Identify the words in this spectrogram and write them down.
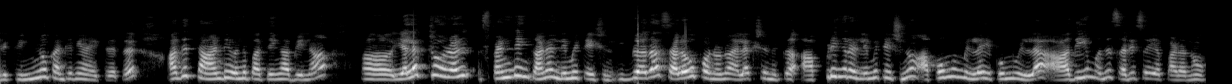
இருக்கு. இன்னும் கண்டினியூ ஆயிட்டு இருக்கு. அது தாண்டி வந்து பாத்தீங்க அப்படின்னா எலக்ட்ரோரல் ஸ்பெண்டிங்கான லிமிடேஷன் இவ்வளோதான் செலவு பண்ணணும் எலெக்ஷனுக்கு அப்படிங்கிற லிமிடேஷனும் அப்பவும் இல்லை இப்பவும் இல்லை. அதையும் வந்து சரி செய்யப்படணும்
